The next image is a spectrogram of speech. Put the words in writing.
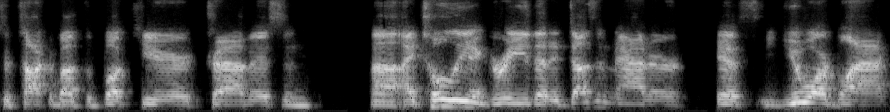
to talk about the book here, Travis, and uh, I totally agree that it doesn't matter if you are black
